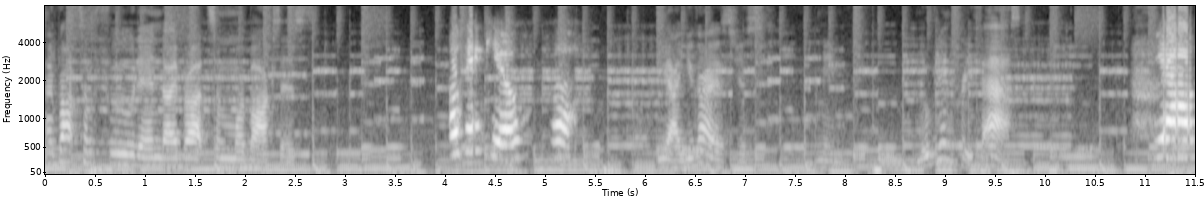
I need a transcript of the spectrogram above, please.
I brought some food and I brought some more boxes. Oh, thank you. Ugh. Yeah, you guys just, I mean, moved in pretty fast. Yeah.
